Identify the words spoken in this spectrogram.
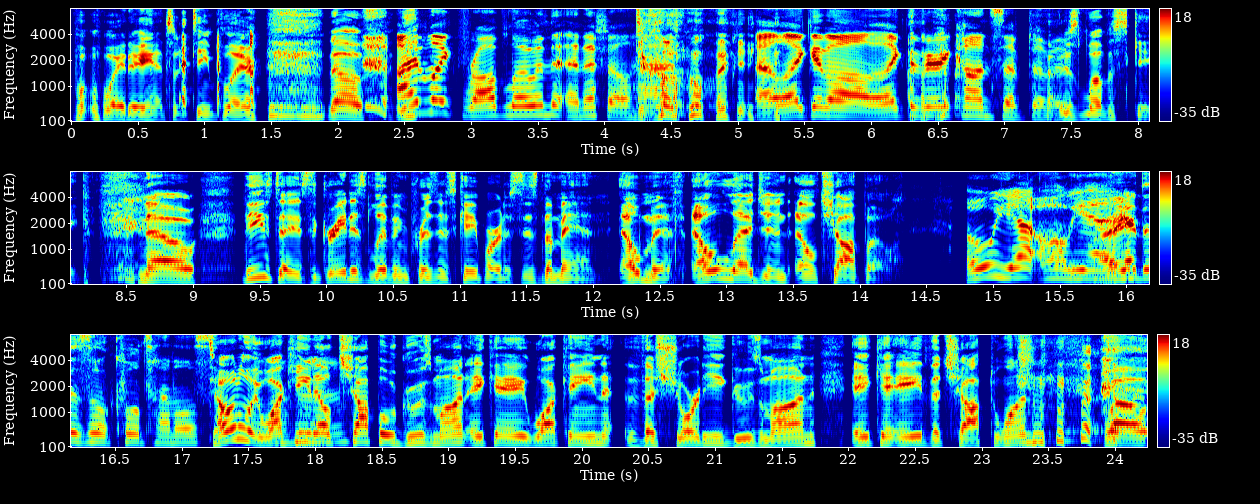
What way to answer, team player. No, I'm like Rob Lowe in the NFL hat. I like it all. I like the very concept of it. I just love escape. Now, these days, the greatest living prison escape artist is the man, El Myth, El Legend, El Chapo. Oh yeah. Oh yeah. Right? He had those little cool tunnels. Totally. Joaquin El Uh-huh. Chapo Guzman, aka Joaquin the Shorty Guzman, aka the Chopped One. well,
